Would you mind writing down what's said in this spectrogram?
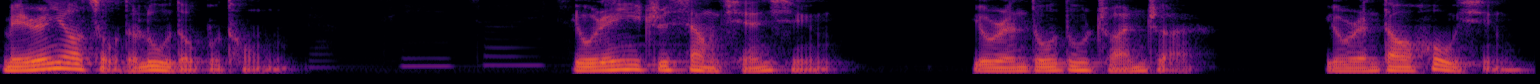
每人要走的路都不同，有人一直向前行，有人兜兜转转，有人到后行，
